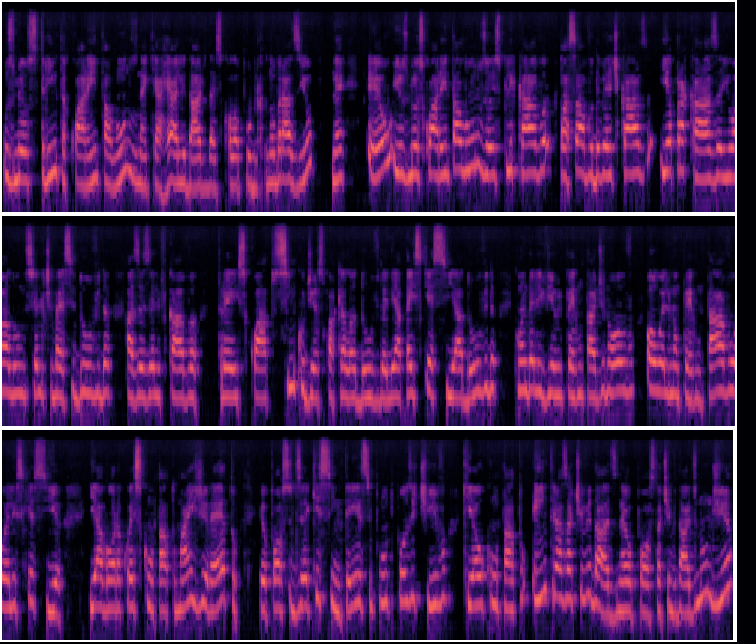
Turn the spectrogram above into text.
os meus 30, 40 alunos, né, que é a realidade da escola pública no Brasil, né, eu e os meus 40 alunos, eu explicava, passava o dever de casa, ia para casa e o aluno, se ele tivesse dúvida, às vezes ele ficava três, quatro, cinco dias com aquela dúvida, ele até esquecia a dúvida. Quando ele via me perguntar de novo, ou ele não perguntava, ou ele esquecia. E agora, com esse contato mais direto, eu posso dizer que sim, tem esse ponto positivo, que é o contato entre as atividades. Né? Eu posto a atividade num dia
